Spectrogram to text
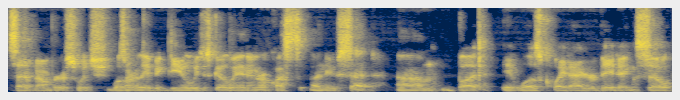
set of numbers, which wasn't really a big deal. We just go in and request a new set, um, but it was quite aggravating. So,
